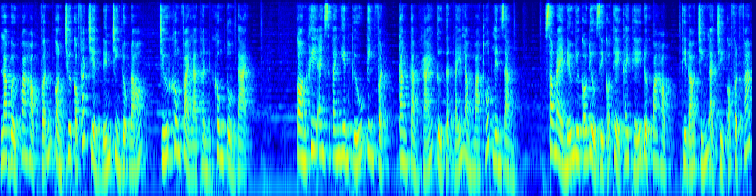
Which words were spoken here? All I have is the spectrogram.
là bởi khoa học vẫn còn chưa có phát triển đến trình độ đó, chứ không phải là thần không tồn tại. Còn khi Einstein nghiên cứu kinh Phật, càng cảm khái từ tận đáy lòng mà thốt lên rằng sau này nếu như có điều gì có thể thay thế được khoa học thì đó chính là chỉ có Phật Pháp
